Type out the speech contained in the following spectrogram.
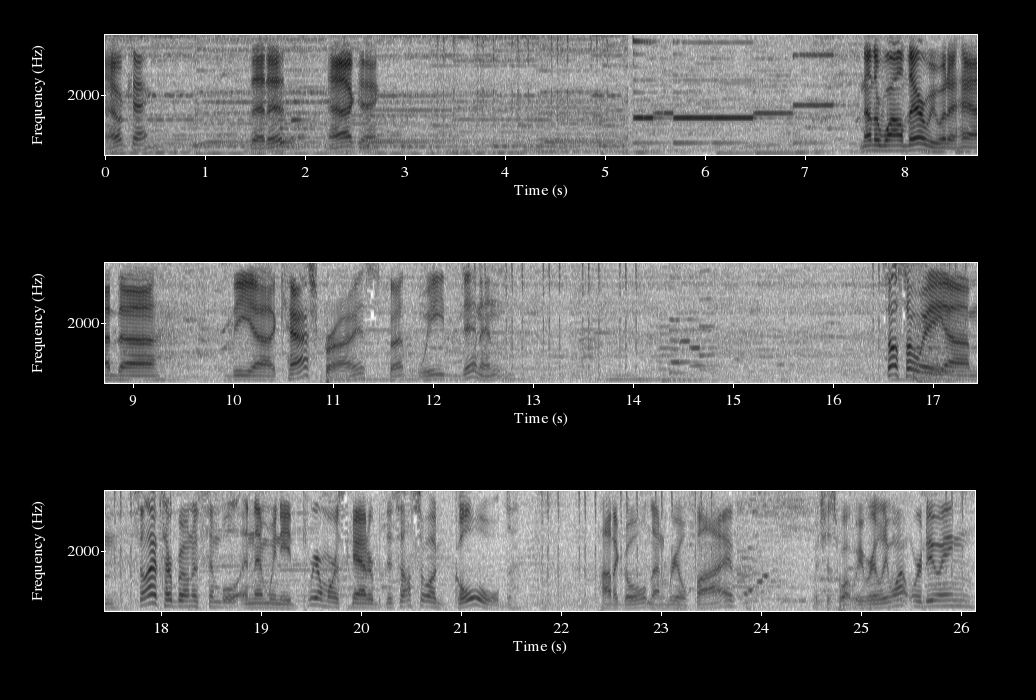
Okay. Is that it? Okay. Another while there, we would have had uh, the uh, cash prize, but we didn't. It's also a, um, so that's our bonus symbol, and then we need three or more scatter, but there's also a gold, pot of gold on reel five, which is what we really want. We're doing,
